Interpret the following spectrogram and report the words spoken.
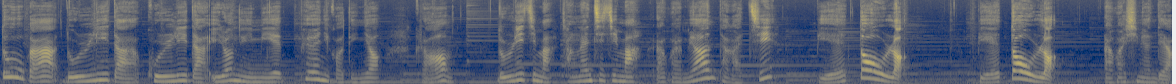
또가 놀리다, 골리다 이런 의미의 표현이거든요. 그럼 놀리지 마, 장난치지 마 라고 하면 다 같이 别逗了,别逗了 라고 하시면 돼요.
